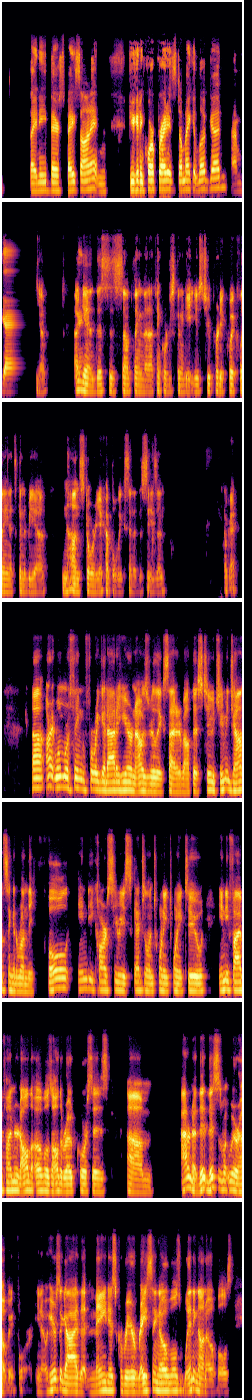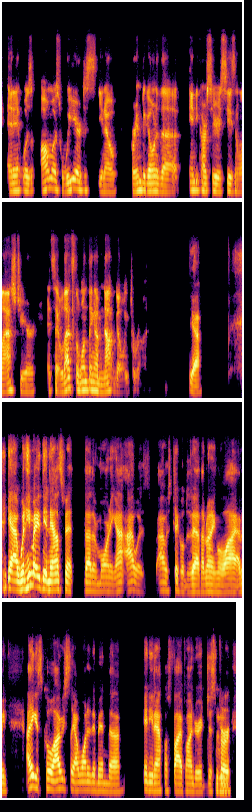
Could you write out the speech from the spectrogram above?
they need their space on it, and if you can incorporate it, still make it look good, I'm game. Yep. Again, this is something that I think we're just going to get used to pretty quickly, and it's going to be a non-story a couple weeks into the season. Okay. Uh, all right, one more thing before we get out of here, and I was really excited about this too. Jimmie Johnson going to run the full IndyCar Series schedule in 2022. Indy 500, all the ovals, all the road courses. Um, I don't know. Th- this is what we were hoping for. You know, here's a guy that made his career racing ovals, winning on ovals, and it was almost weird, to, you know, for him to go into the IndyCar Series season last year and say, "Well, that's the one thing I'm not going to run." Yeah, yeah. When he made the announcement the other morning, I, I was I was tickled to death. I'm not even gonna lie. I mean, I think it's cool. Obviously, I wanted him in the Indianapolis 500 just mm-hmm. for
